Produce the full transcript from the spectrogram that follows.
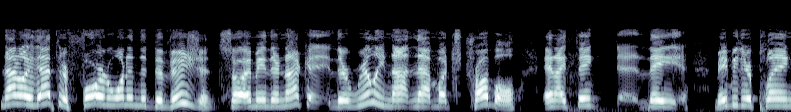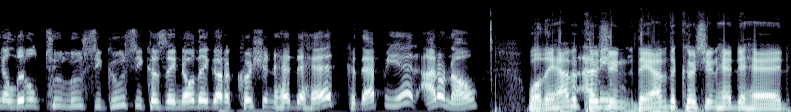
Not only that, they're four and one in the division. So I mean, they're not. They're really not in that much trouble. And I think uh, they maybe they're playing a little too loosey goosey because they know they got a cushion head to head. Could that be it? I don't know. Well, they have a cushion. I mean, they have the cushion head to head.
